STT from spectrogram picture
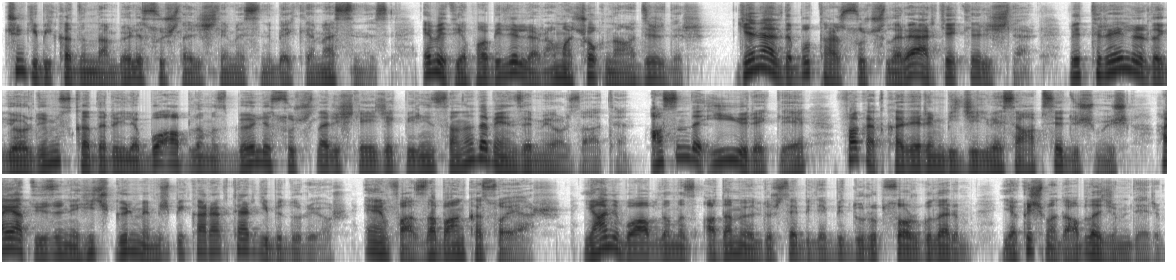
Çünkü bir kadından böyle suçlar işlemesini beklemezsiniz. Evet yapabilirler ama çok nadirdir. Genelde bu tarz suçları erkekler işler ve trailerda gördüğümüz kadarıyla bu ablamız böyle suçlar işleyecek bir insana da benzemiyor zaten. Aslında iyi yürekli fakat kaderin bir cilvesi hapse düşmüş, hayat yüzüne hiç gülmemiş bir karakter gibi duruyor. En fazla banka soyar. Yani bu ablamız adam öldürse bile bir durup sorgularım. Yakışmadı ablacım derim.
